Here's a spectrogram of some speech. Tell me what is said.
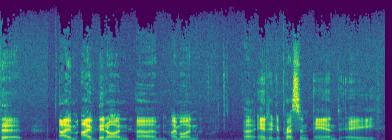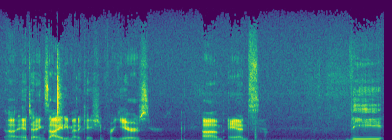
the I'm I've been on um, I'm on uh, antidepressant and a uh, anti-anxiety medication for years, um, and the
